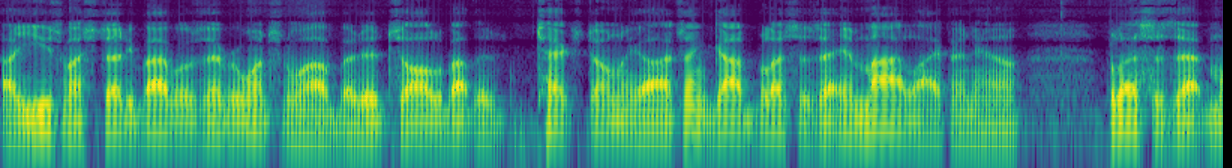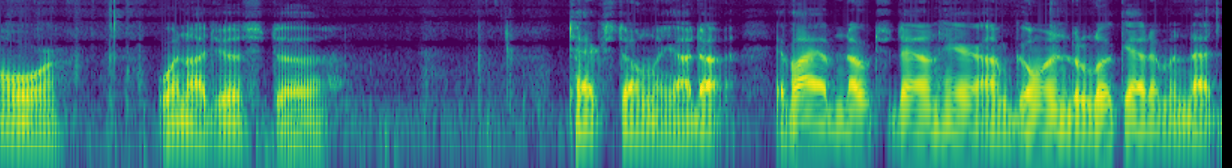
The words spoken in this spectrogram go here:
I use my study Bibles every once in a while, but it's all about the text only. I think God blesses that in my life, anyhow, blesses that more when I just uh, text only. I don't. If I have notes down here, I'm going to look at them, and that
